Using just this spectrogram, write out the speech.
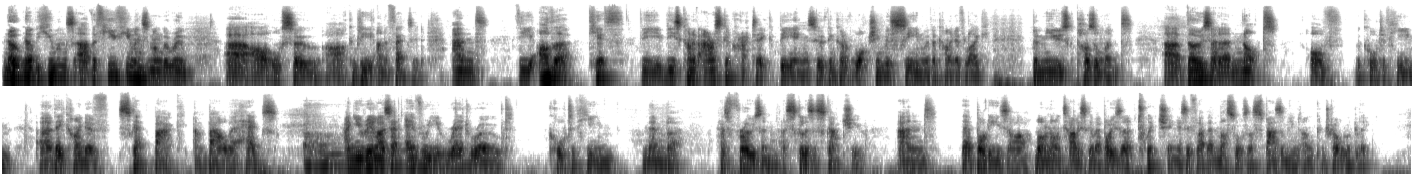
No, no, the humans, uh, the few humans among the room uh, are also are completely unaffected, and the other kith, the these kind of aristocratic beings who have been kind of watching this scene with a kind of like bemused puzzlement, uh, those that are not of the court of Heme, uh, they kind of step back and bow their heads, and you realise that every red-robed court of Heme member has frozen as still as a statue, and their bodies are well not entirely still their bodies are twitching as if like their muscles are spasming uncontrollably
